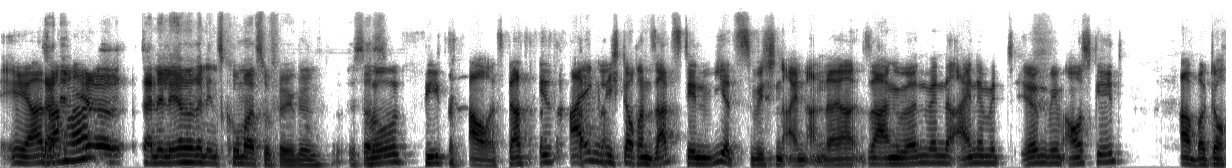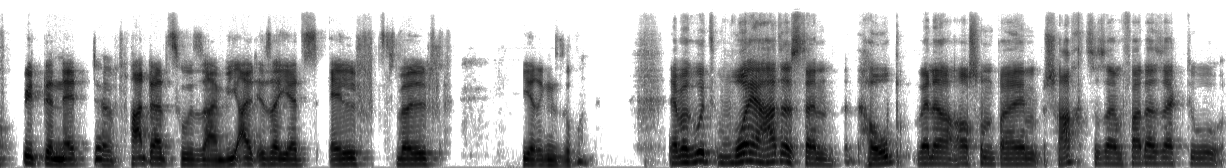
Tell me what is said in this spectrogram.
ja, deine sag mal. Lehrer, deine Lehrerin ins Koma zu vögeln. Ist das so sieht's aus. Das ist eigentlich doch ein Satz, den wir zwischeneinander sagen würden, wenn der eine mit irgendwem ausgeht. Aber doch bitte der Vater zu sein. Wie alt ist er jetzt? Elf, zwölfjährigen Sohn. Ja, aber gut, woher hat es denn Hope, wenn er auch schon beim Schach zu seinem Vater sagt, du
